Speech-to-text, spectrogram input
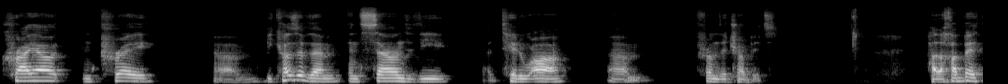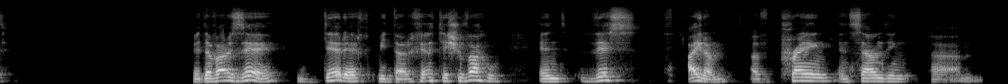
cry out and pray um, because of them and sound the uh, teruah um, from the trumpets. הלכה ב' ודבר זה דרך מדרכי התשובה הוא and this item of praying and sounding um,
